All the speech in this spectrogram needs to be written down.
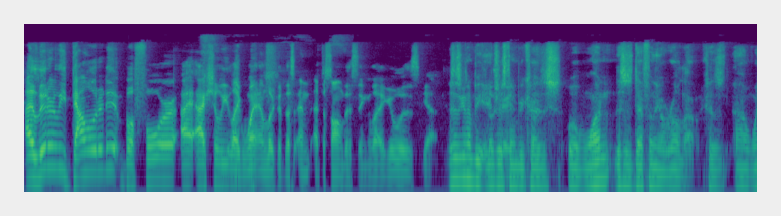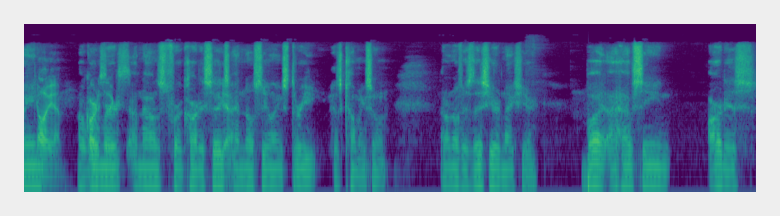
I literally downloaded it before I actually like went and looked at this and at the song listing. Like it was yeah. this is gonna be interesting because well, one, this is definitely a rollout because uh, Wayne Oh yeah. Carter Six. announced for Carter Six Yeah. and No Ceilings Three is coming soon. I don't know if it's this year or next year, but I have seen artists.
